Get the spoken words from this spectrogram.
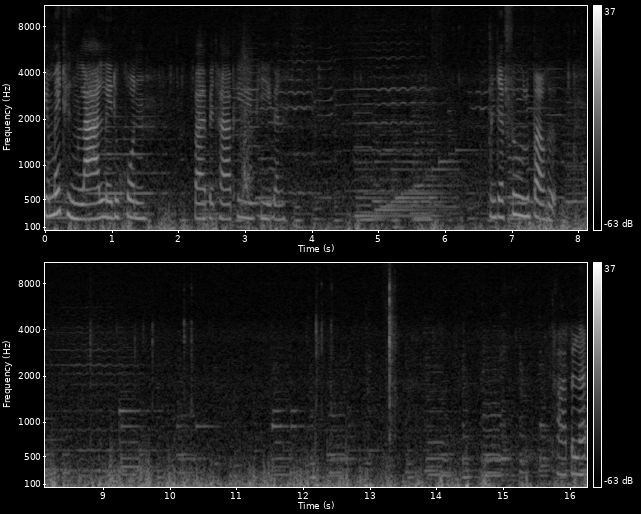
ยังไม่ถึงล้านเลยทุกคน ไปไปท้า PVP กัน มันจะสู้หรือเปล่าเหอะท้าไปแล้ว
